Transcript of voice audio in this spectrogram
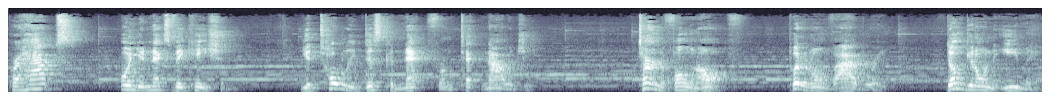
perhaps on your next vacation, you totally disconnect from technology. Turn the phone off, put it on vibrate. Don't get on the email.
